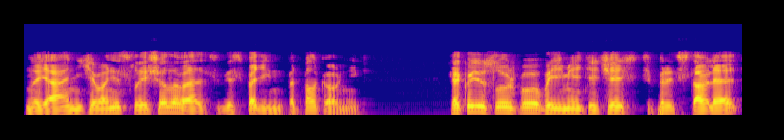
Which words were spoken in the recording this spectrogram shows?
Но я ничего не слышал о вас, господин подполковник. Какую службу вы имеете честь представлять?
